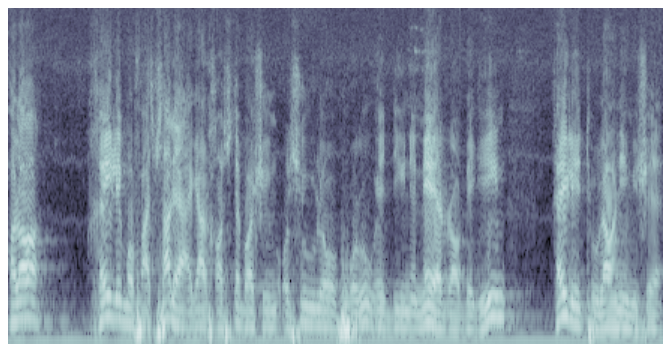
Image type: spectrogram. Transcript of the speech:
حالا خیلی مفصله اگر خواسته باشیم اصول و فروع دین مهر را بگیم خیلی طولانی میشه.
